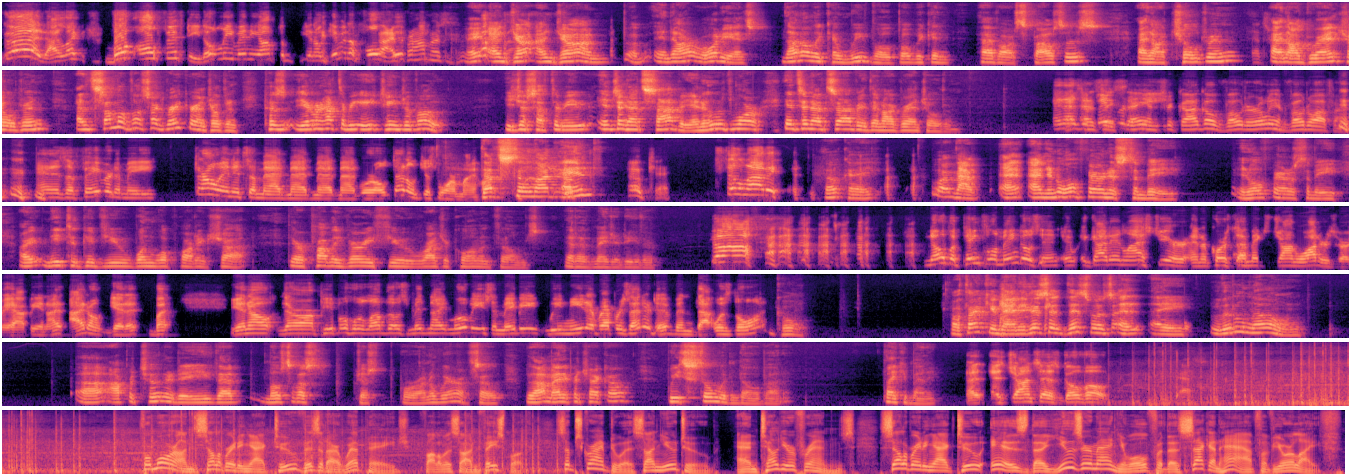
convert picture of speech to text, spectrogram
Good. I like vote all 50. Don't leave any off the, you know, give it a full I 50. promise. Hey, and John, and John, um, in our audience, not only can we vote, but we can have our spouses and our children That's and our grandchildren, and some of us are great grandchildren, because you don't have to be 18 to vote. You just have to be internet savvy, and who's more internet savvy than our grandchildren? And as a As they favor to say in me, Chicago, vote early and vote often. and as a favor to me, throw in it's a mad, mad, mad, mad world. That'll just warm my heart. That's still not in. Okay. still not in. Okay. Well, now, and, and in all fairness to me, in all fairness to me, I need to give you one more parting shot. There are probably very few Roger Corman films that have made it either. No, but Pink Flamingo's in. It, it got in last year, and of course that makes John Waters very happy. And I, I don't get it, but you know there are people who love those midnight movies, and maybe we need a representative, and that was the one. Cool. Well, thank you, Manny. This is this was a, a little known uh, opportunity that most of us just were unaware of. So without Manny Pacheco, we still wouldn't know about it. Thank you, Manny. As, as John says, go vote. Yes. For more on Celebrating Act Two, visit our webpage, follow us on Facebook, subscribe to us on YouTube, and tell your friends. Celebrating Act Two is the user manual for the second half of your life.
